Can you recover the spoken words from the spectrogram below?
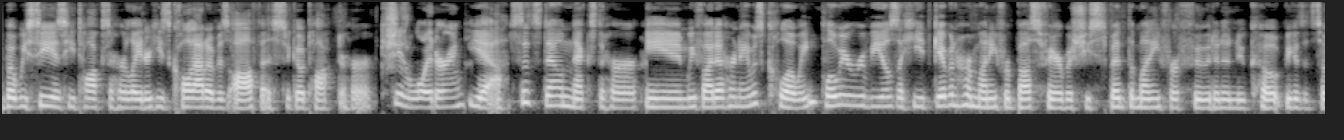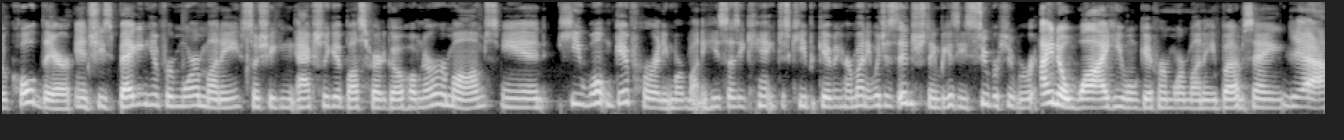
But we see as he talks to her later, he's called out of his office to go talk to her. She's loitering. Yeah, sits down next to her, and we find out her name is Chloe. Chloe reveals that he'd given her money for bus fare, but she spent the money for food and a new coat because it's so cold there. And she's begging him for more money so she can actually get bus fare to go home to her mom's. And he won't give her any more money. He says he can't just keep giving her money, which is interesting because he's super, super rich. I know why he won't give her more money, but I'm saying Yeah.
